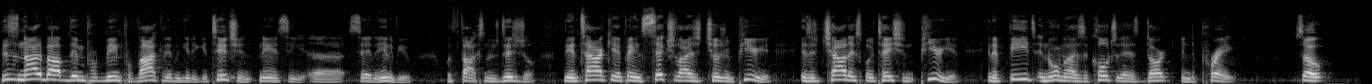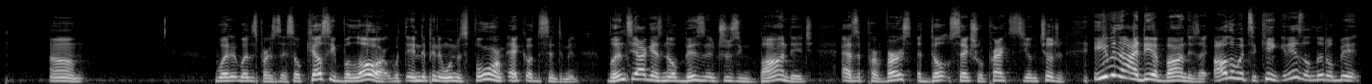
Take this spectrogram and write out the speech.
This is not about them being provocative and getting attention, Nancy uh, said in an interview with Fox News Digital. The entire campaign sexualizes children, period, is a child exploitation, period, and it feeds and normalizes a culture that is dark and depraved. So, um, what, what this person say? So Kelsey Ballard with the Independent Women's Forum echoed the sentiment. Balenciaga has no business introducing bondage as a perverse adult sexual practice to young children. Even the idea of bondage, like although it's a kink, it is a little bit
